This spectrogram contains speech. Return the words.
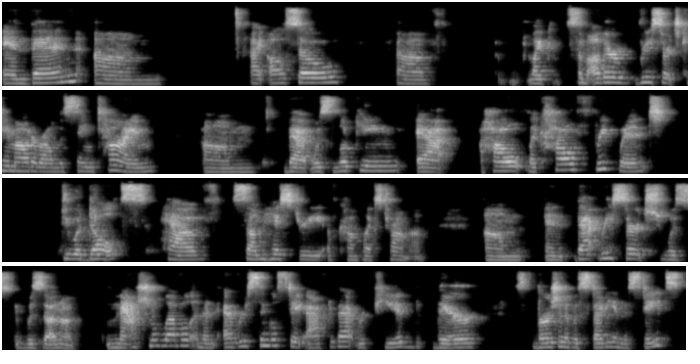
And then um, I also, uh, like some other research came out around the same time um, that was looking at how, like, how frequent do adults have some history of complex trauma? Um, and that research was was on a national level, and then every single state after that repeated their version of a study in the states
